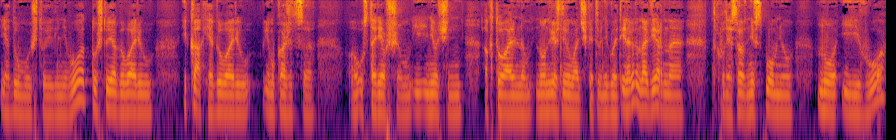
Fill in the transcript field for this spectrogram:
я думаю, что и для него то, что я говорю, и как я говорю, ему кажется устаревшим и не очень актуальным, но он вежливый мальчик, этого не говорит. Иногда, наверное, так вот я сразу не вспомню, но и его,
